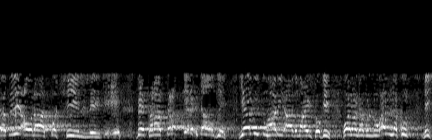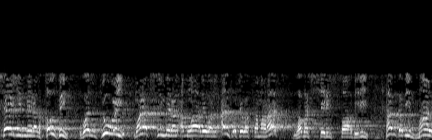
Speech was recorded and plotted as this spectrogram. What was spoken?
کبھی اولاد کو چھین لیں گے۔ بے قرار ترقی رہ جاؤ گے۔ یہ بھی تمہاری آزمائش ہوگی۔ والا ڈبلو من الخوف والجوع ونفس من الاموال والانفس والثمرات وبشر الصابرين. ہم کبھی مال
